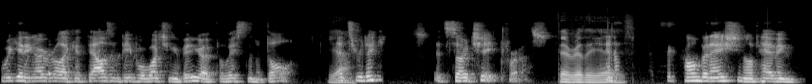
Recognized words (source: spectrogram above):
we're getting over like a thousand people watching a video for less than a dollar. Yeah. It's ridiculous. It's so cheap for us. There really is. It's a combination of having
